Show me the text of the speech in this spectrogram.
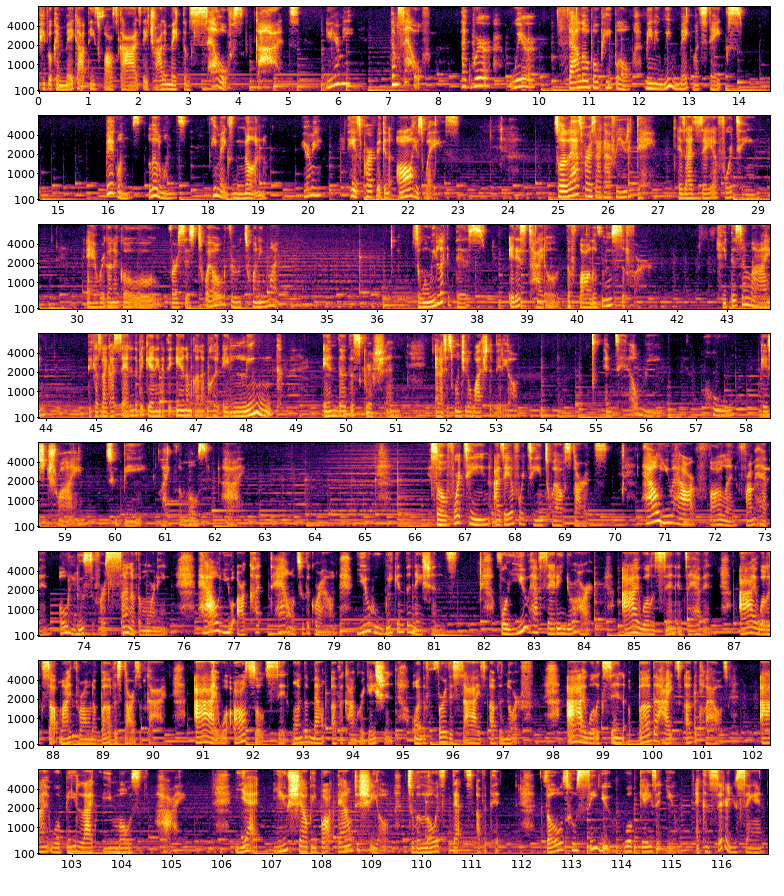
People can make out these false gods. They try to make themselves gods. You hear me? Themselves. Like we're we're fallible people, meaning we make mistakes. Big ones, little ones. He makes none. Hear me? He is perfect in all his ways. So the last verse I got for you today is Isaiah 14. And we're going to go verses 12 through 21. So when we look at this, it is titled The Fall of Lucifer. Keep this in mind because, like I said in the beginning, at the end, I'm going to put a link in the description. And I just want you to watch the video and tell me who is trying to be like the Most High. So 14, Isaiah 14, 12 starts. How you have fallen from heaven, O Lucifer, son of the morning. How you are cut down to the ground, you who weakened the nations. For you have said in your heart, I will ascend into heaven. I will exalt my throne above the stars of God. I will also sit on the mount of the congregation on the furthest sides of the north. I will ascend above the heights of the clouds. I will be like the Most High. Yet you shall be brought down to Sheol, to the lowest depths of the pit. Those who see you will gaze at you and consider you, saying,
